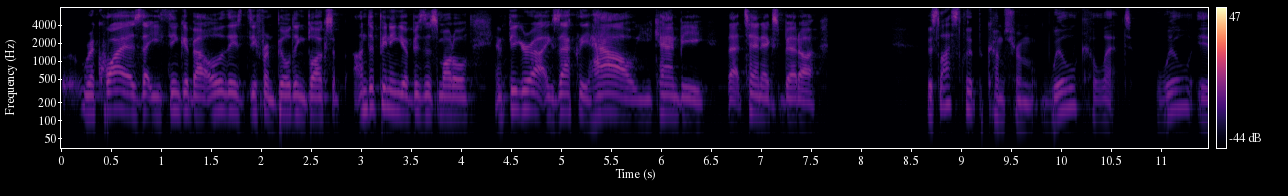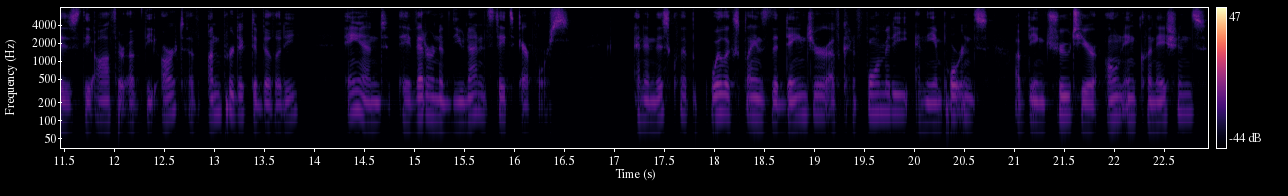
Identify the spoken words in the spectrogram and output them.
requires that you think about all of these different building blocks underpinning your business model and figure out exactly how you can be that 10x better. This last clip comes from Will Collette. Will is the author of The Art of Unpredictability and a veteran of the United States Air Force. And in this clip, Will explains the danger of conformity and the importance of being true to your own inclinations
